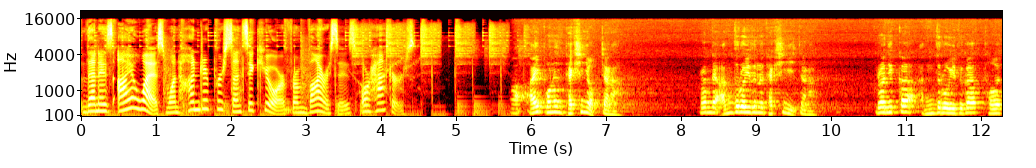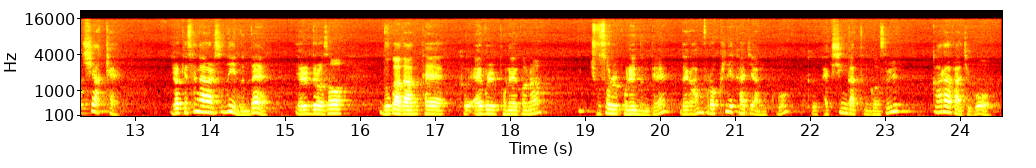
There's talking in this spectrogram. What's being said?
Then is iOS 100% secure from viruses or hackers? 어, 아이폰은 백신이 없잖아. 그런데 안드로이드는 백신이 있잖아. 그러니까 안드로이드가 더 취약해. 이렇게 생각할 수도 있는데 예를 들어서 누가 나한테 그 앱을 보내거나 주소를 보냈는데 내가 함부로 클릭하지 않고 그 백신 같은 것을 깔아가지고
